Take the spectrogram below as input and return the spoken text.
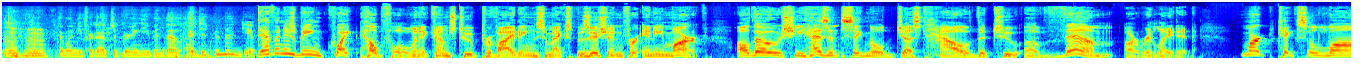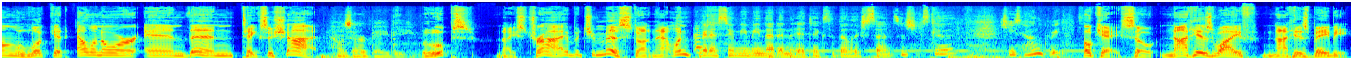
Mm-hmm. The one you forgot to bring, even though I did remind you. Devon is being quite helpful when it comes to providing some exposition for innie Mark, although she hasn't signaled just how the two of them are related. Mark takes a long look at Eleanor and then takes a shot. How's our baby? Oops, nice try, but you missed on that one. I'm gonna assume you mean that in the it takes a village sense, and she's good. She's hungry. Okay, so not his wife, not his baby.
